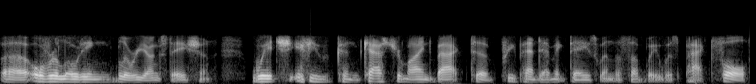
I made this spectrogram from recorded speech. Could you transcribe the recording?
uh, overloading Bloor Yonge Station which, if you can cast your mind back to pre pandemic days when the subway was packed full,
